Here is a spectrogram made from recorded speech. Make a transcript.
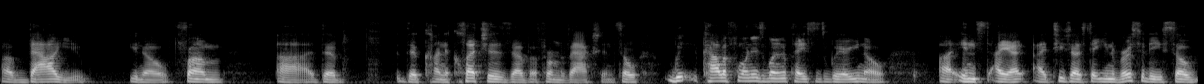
of value, you know, from uh, the the kind of clutches of affirmative action. So we, California is one of the places where, you know, uh, in I, I, teach at a state university, so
